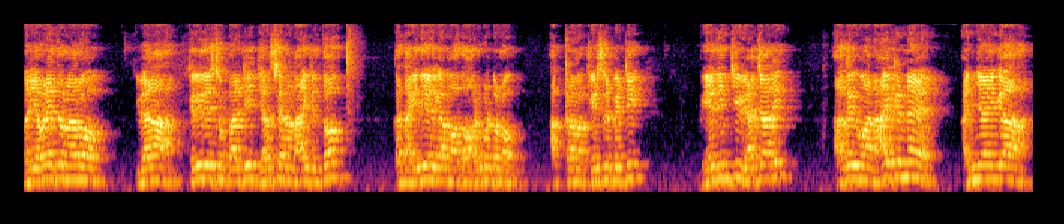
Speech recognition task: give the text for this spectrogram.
మరి ఎవరైతే ఉన్నారో ఈవేళ తెలుగుదేశం పార్టీ జనసేన నాయకులతో గత ఐదేళ్ళుగా మాతో ఆడుకుంటున్నావు అక్రమ కేసులు పెట్టి వేధించి వేచారి ఆఖరికి మా నాయకుడినే అన్యాయంగా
